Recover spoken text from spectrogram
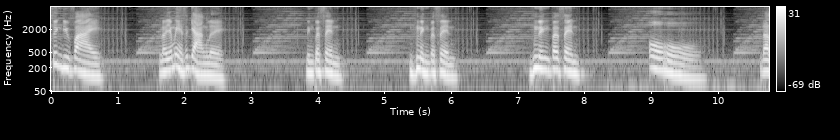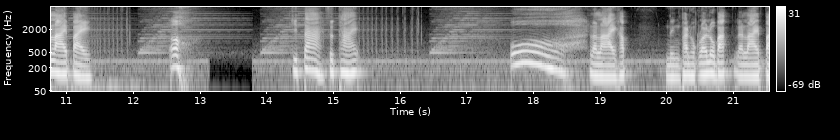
ซึ่ง Divine เรายังไม่เห็นสักอย่างเลย 1% 1% 1%โอ้โหละลายไป โอ้กีตาร์สุดท้าย โอ้ละลายครับ 1,600 โลบักละลายไป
